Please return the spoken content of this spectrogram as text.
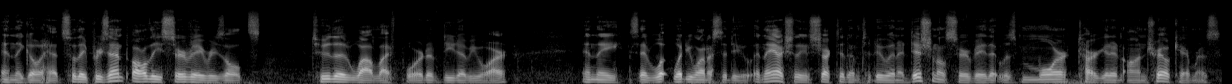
and they go ahead. So they present all these survey results to the Wildlife Board of DWR, and they said, "What what do you want us to do?" And they actually instructed them to do an additional survey that was more targeted on trail cameras,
